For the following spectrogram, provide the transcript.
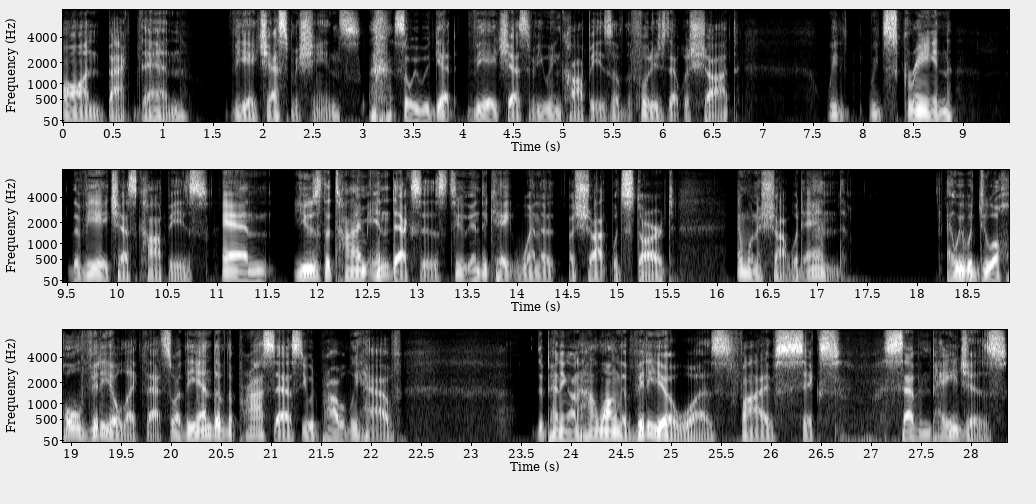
on back then VHS machines. so we would get VHS viewing copies of the footage that was shot. We'd, we'd screen the VHS copies and use the time indexes to indicate when a, a shot would start and when a shot would end. And we would do a whole video like that. So at the end of the process, you would probably have, depending on how long the video was, five, six, seven pages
